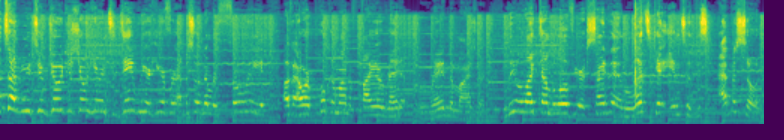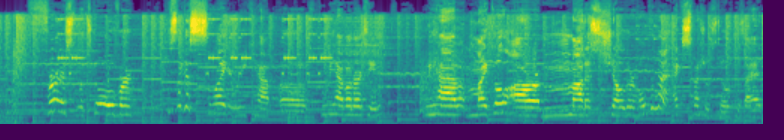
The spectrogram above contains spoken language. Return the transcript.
What's up, YouTube? Jojo Show here, and today we are here for episode number three of our Pokemon Fire Red Randomizer. Leave a like down below if you're excited, and let's get into this episode. First, let's go over just like a slight recap of who we have on our team. We have Michael, our modest Shellder, holding that X special still because I had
